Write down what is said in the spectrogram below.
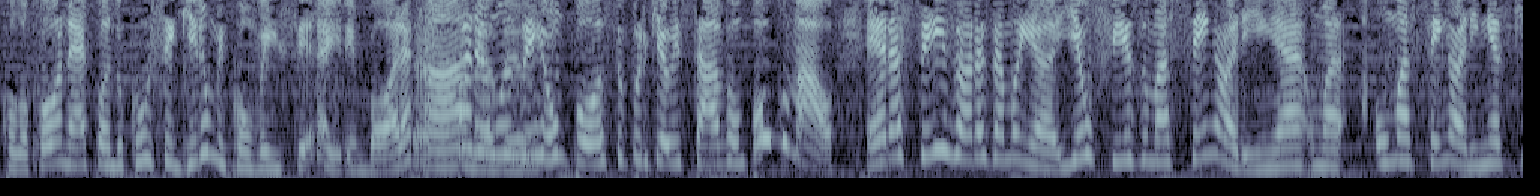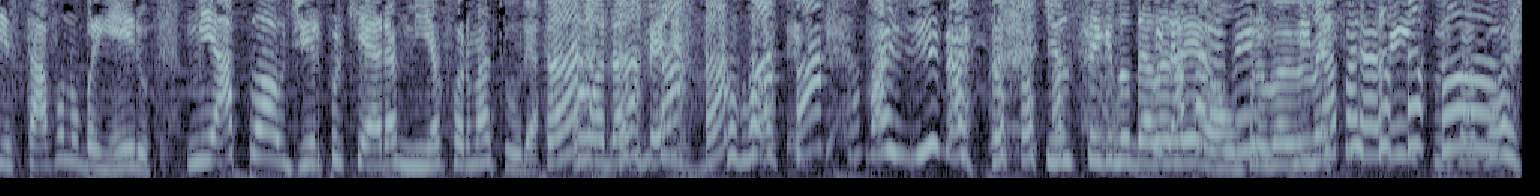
colocou, né? Quando conseguiram me convencer a ir embora, Ah, paramos em um posto porque eu estava um pouco mal. Era seis horas da manhã e eu fiz uma senhorinha, uma, umas senhorinhas que estavam no banheiro me aplaudir porque era minha formatura. Uma das melhores. Imagina! E signo dela é leão, parabéns, provavelmente. Me dá parabéns, por favor.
